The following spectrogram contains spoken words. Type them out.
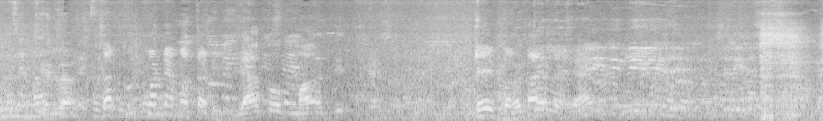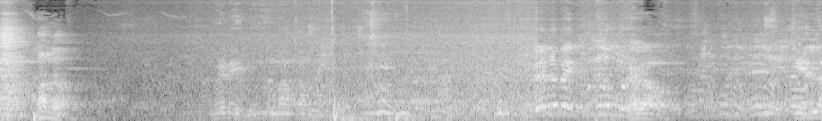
ಏನು. ಸರ್ ಕೂತ್ಕೊಂಡೆ ಮಾತಾಡಿ. ಯಾಕೋ ಹಲೋ. ಎಲ್ಲ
